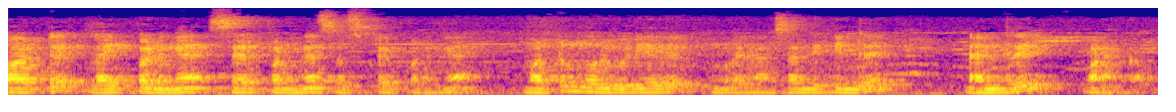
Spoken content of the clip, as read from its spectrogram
பார்த்து லைக் பண்ணுங்கள் ஷேர் பண்ணுங்கள் சப்ஸ்கிரைப் பண்ணுங்கள் மற்றும் ஒரு வீடியோவில் உங்களை நான் சந்திக்கின்றேன். நன்றி வணக்கம்.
